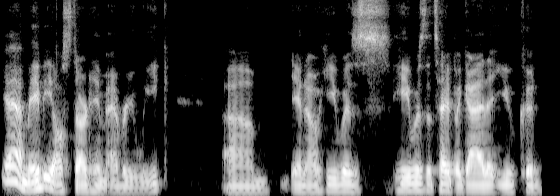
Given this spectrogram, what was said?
yeah, maybe I'll start him every week. Um, you know, he was he was the type of guy that you could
